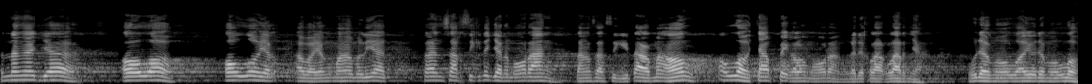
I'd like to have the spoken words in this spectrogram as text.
tenang aja. Allah Allah yang apa yang maha melihat. Transaksi kita jangan sama orang. Transaksi kita sama Allah. Capek kalau sama orang. Nggak ada kelar-kelarnya udah mau Allah ya udah mau Allah.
